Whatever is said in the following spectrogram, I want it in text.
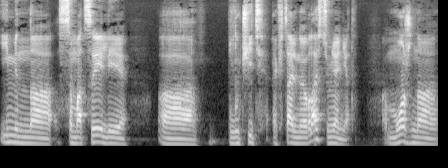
именно самоцели э, получить официальную власть у меня нет. Можно,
